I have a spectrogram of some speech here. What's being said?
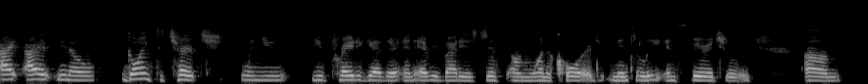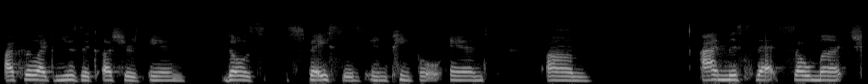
i i you know going to church when you you pray together and everybody is just on one accord mentally and spiritually um i feel like music ushers in those spaces in people. And um I missed that so much,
